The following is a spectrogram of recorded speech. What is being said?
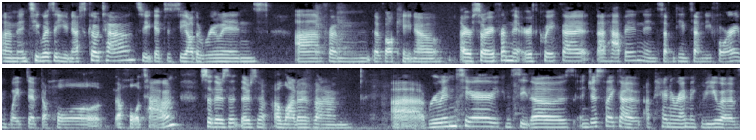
um, Antigua's a UNESCO town, so you get to see all the ruins uh, from the volcano, or sorry, from the earthquake that that happened in 1774 and wiped out the whole the whole town. So there's a, there's a, a lot of um, uh, ruins here. You can see those, and just like a, a panoramic view of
